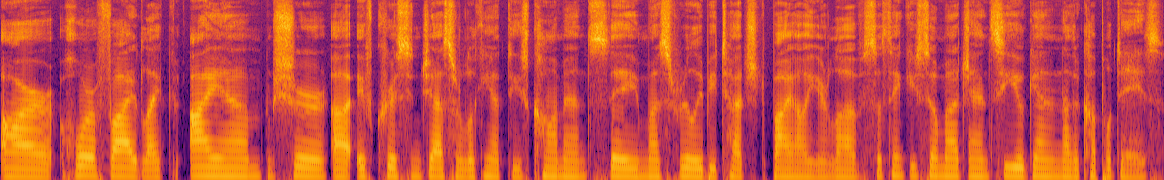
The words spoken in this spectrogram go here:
are horrified like I am. I'm sure uh, if Chris and Jess are looking at these comments, they must really be touched by all your love. So thank you so much and see you again in another couple days.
